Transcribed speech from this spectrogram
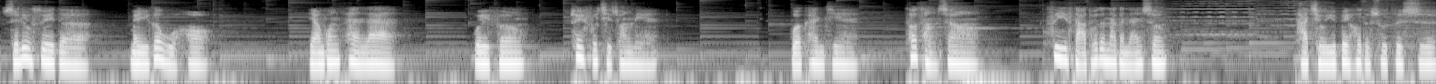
十六岁的每一个午后，阳光灿烂，微风吹拂起窗帘，我看见操场上肆意洒脱的那个男生，他球衣背后的数字是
